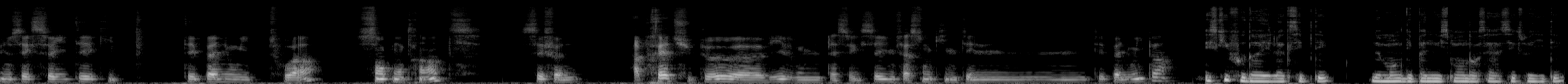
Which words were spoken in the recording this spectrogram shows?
une sexualité qui t'épanouit toi, sans contrainte, c'est fun. Après, tu peux euh, vivre une, ta sexualité d'une façon qui ne t'é- t'épanouit pas. Est-ce qu'il faudrait l'accepter, le manque d'épanouissement dans sa sexualité?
